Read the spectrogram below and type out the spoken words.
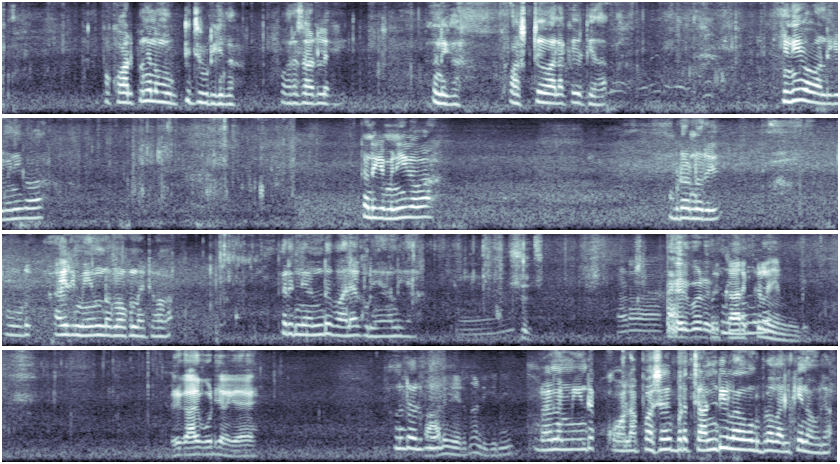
അപ്പോൾ കൊലപ്പ് ഇങ്ങനെ മുട്ടിച്ച് പിടിക്കുന്ന. ഓരോ സൈഡിലേക്ക് ഫസ്റ്റ് വലക്ക് കിട്ടിയതാ. മിനി പോവാണ്ടിരിക്കും മിനി ഗോവ? കണ്ടിക്ക് മിനി ഗവ ഇവിടെ ഉണ്ടൊരു കൂട് അതിൽ മീനുണ്ടോ നോക്കുന്നതായിട്ട് വേണം ഒരു ഞണ്ട്. വല കുടിയാ കണ്ടിക്ക ഒരു ഇവിടെ മീനിന്റെ കൊല പക്ഷേ ഇവിടെ ചണ്ടി ഉള്ളതുകൊണ്ട് ഇവിടെ വലിക്കാനാവില്ല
